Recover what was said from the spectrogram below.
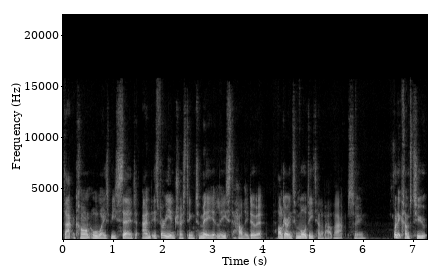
That can't always be said, and it's very interesting to me, at least, how they do it. I'll go into more detail about that soon. When it comes to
